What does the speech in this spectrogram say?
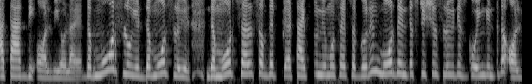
attack the alveoli. The more fluid the more fluid the more cells of the type 2 pneumocytes are going more the interstitial fluid is going into the alveoli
